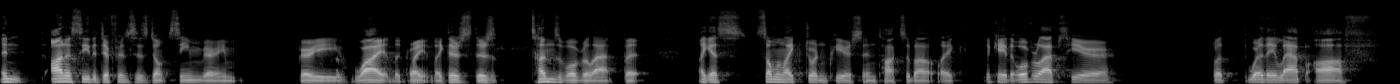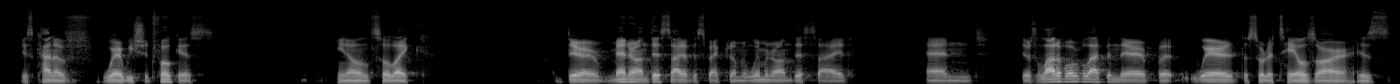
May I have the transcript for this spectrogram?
and honestly the differences don't seem very very wide right like there's there's tons of overlap but i guess someone like jordan peterson talks about like okay, the overlaps here, but where they lap off is kind of where we should focus. You know, so like there men are on this side of the spectrum and women are on this side and there's a lot of overlap in there but where the sort of tails are is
